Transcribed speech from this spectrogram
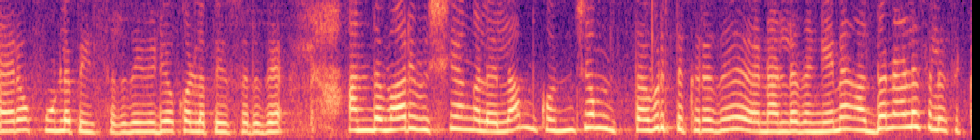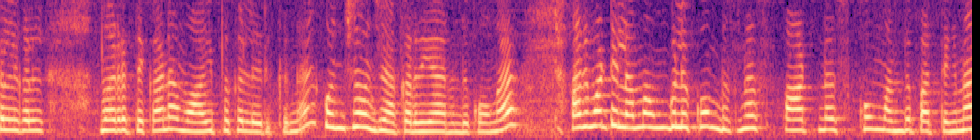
நேரம் ஃபோனில் பேசுகிறது வீடியோ காலில் பேசுகிறது அந்த மாதிரி விஷயங்கள் எல்லாம் கொஞ்சம் தவிர்த்துக்கிறது நல்லதுங்க. ஏன்னா அதனால் சில சிக்கல்கள் வர்றதுக்கான வாய்ப்புகள் இருக்குங்க. கொஞ்சம் கொஞ்சம் ஜாக்கிரதையாக இருந்துக்கோங்க. அது மட்டும் இல்லாமல் உங்களுக்கும் பிஸ்னஸ் பார்ட்னர்ஸ்க்கும் வந்து பார்த்திங்கன்னா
